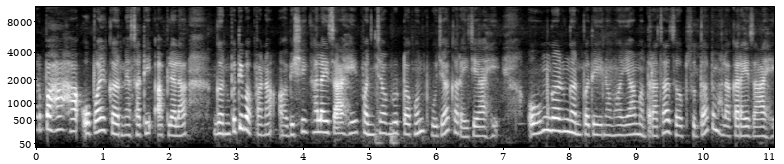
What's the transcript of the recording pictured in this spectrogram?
तर पहा हा उपाय करण्यासाठी आपल्याला गणपती बाप्पांना अभिषेक घालायचा आहे. पंचामृत टाकून पूजा करायची आहे. ओम गण गणपती नम या मंत्राचा जपसुद्धा तुम्हाला करायचा आहे.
